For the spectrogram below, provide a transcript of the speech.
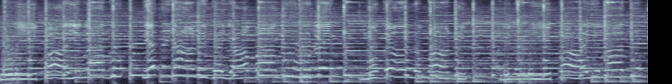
લોળી પાય લાગુ એ દયાળી દયા માગુ રે મોગલ પાય લાગુ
